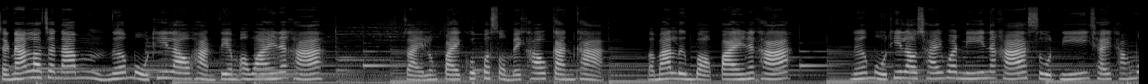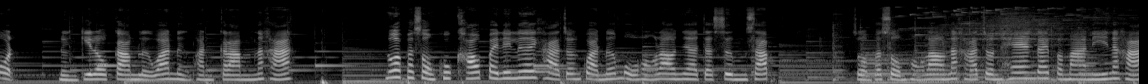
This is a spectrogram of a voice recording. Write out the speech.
จากนั้นเราจะนำเนื้อหมูที่เราหั่นเตรียมเอาไว้นะคะ ใส่ลงไปคลุกผสมให้เข้ากันค่ะมาม่าลืมบอกไปนะคะ เนื้อหมูที่เราใช้วันนี้นะคะ สูตรนี้ใช้ทั้งหมด 1 กิโลกรัมหรือว่า 1,000 กรัมนะคะนวดผสมคลุกเคล้าไปเรื่อยๆค่ะ จนกว่าเนื้อหมูของเราเนี่ยจะซึมซับส่วนผสมของเรานะคะ จนแห้งได้ประมาณนี้นะคะ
